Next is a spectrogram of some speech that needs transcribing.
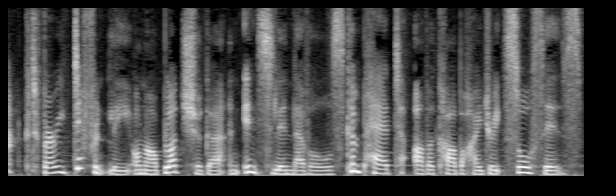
act very differently on our blood sugar and insulin levels compared to other carbohydrate sources.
